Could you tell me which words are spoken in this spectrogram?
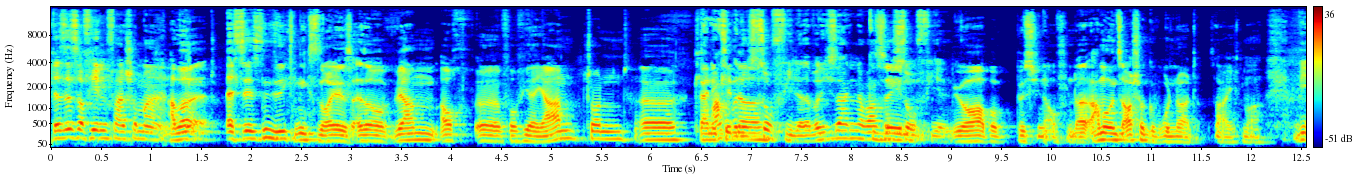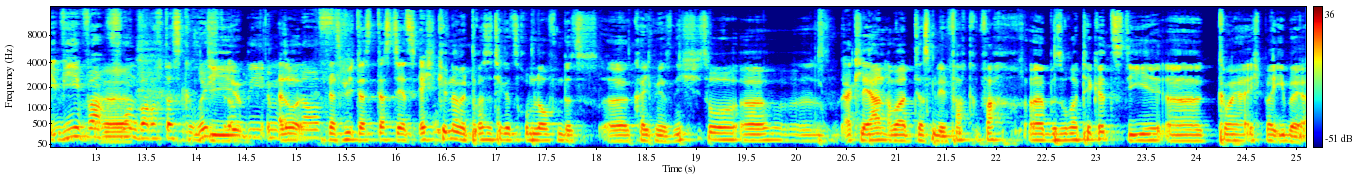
das ist auf jeden Fall schon mal. ein Aber Punkt. es ist nichts, nichts Neues. Also wir haben auch äh, vor vier Jahren schon äh, kleine aber Kinder nicht so viele. Da würde ich sagen, da war es nicht so viel. Ja, aber ein bisschen auch schon. Da haben wir uns auch schon gewundert, sage ich mal. Wie, wie war Äh, vorhin war doch das Gerücht Die, irgendwie im also, Umlauf? dass, dass, dass jetzt echt Kinder mit Pressetickets rumlaufen, das äh, kann ich mir jetzt nicht so äh, erklären, aber das mit den Fach, Fachbesuchertickets, die äh, kann man ja echt bei eBay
